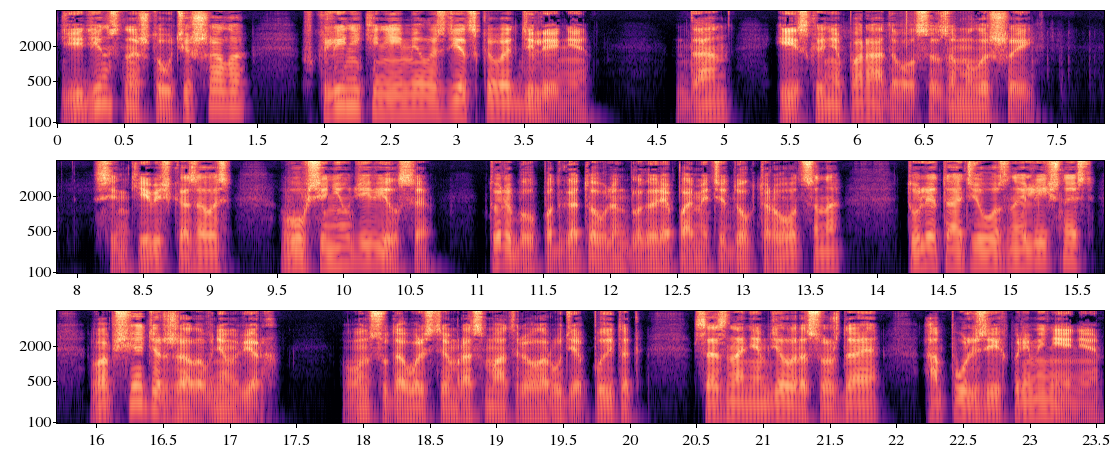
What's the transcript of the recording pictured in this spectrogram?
Единственное, что утешало, в клинике не имелось детского отделения. Дан искренне порадовался за малышей. Сенкевич, казалось, вовсе не удивился. То ли был подготовлен благодаря памяти доктора Отсона, то ли эта одиозная личность вообще одержала в нем верх. Он с удовольствием рассматривал орудия пыток, сознанием дела рассуждая о пользе их применения.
